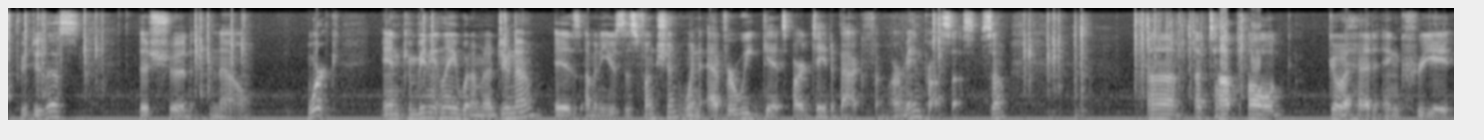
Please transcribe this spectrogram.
if we do this, this should now work. And conveniently, what I'm going to do now is I'm going to use this function whenever we get our data back from our main process. So uh, up top, I'll go ahead and create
